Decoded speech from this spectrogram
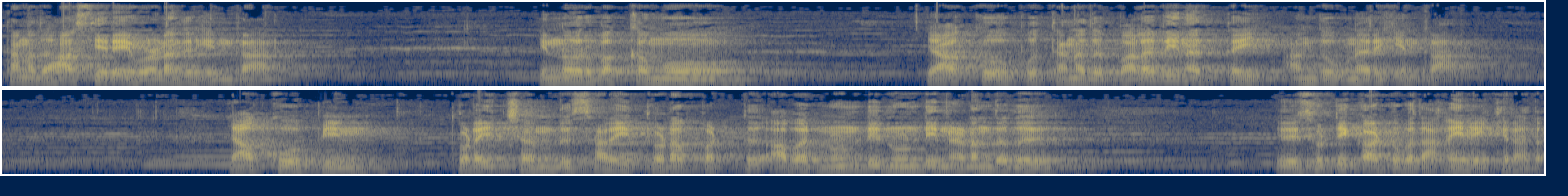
தனது ஆசிரியரை வழங்குகின்றார். இன்னொரு பக்கமோ யாக்கோப்பு தனது பலவீனத்தை அங்கு உணர்கின்றார். யாக்கோப்பின் துடைச்சந்து சதை தொடப்பட்டு அவர் நுண்டி நுண்டி நடந்தது இதை சுட்டிக்காட்டுவதாக இருக்கிறது.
